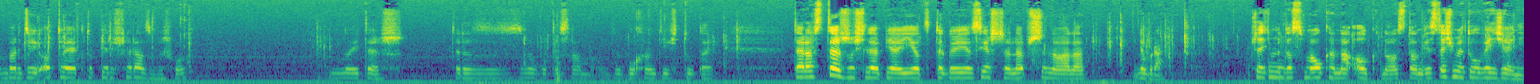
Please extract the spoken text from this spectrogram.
bardziej o to, jak to pierwszy raz wyszło. No i też. Teraz znowu to samo. Wybucham gdzieś tutaj. Teraz też oślepia i od tego jest jeszcze lepszy, no ale dobra. Przejdźmy do smoka na okno, stąd jesteśmy tu uwięzieni.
